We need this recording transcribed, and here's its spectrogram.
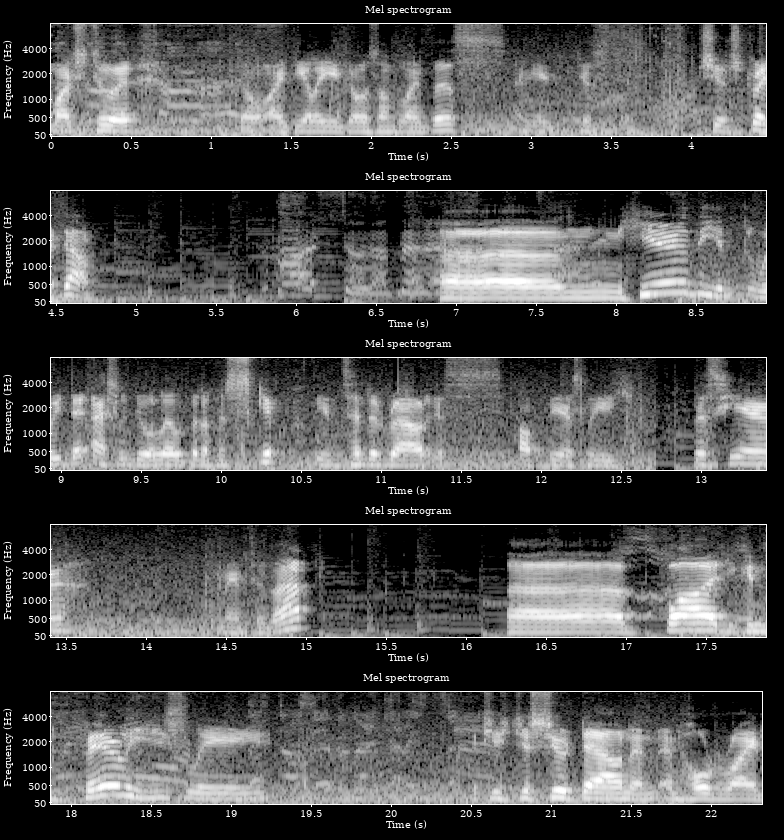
much to it. So ideally you go something like this and you just shoot straight down. Um, here the we actually do a little bit of a skip. The intended route is obviously this here and into that. Uh, but you can fairly easily, if you just shoot down and, and hold right,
